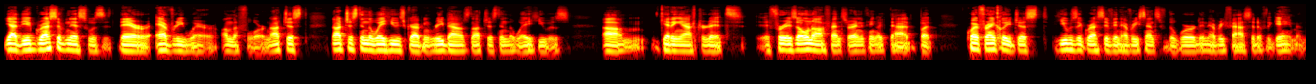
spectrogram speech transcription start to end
yeah, the aggressiveness was there everywhere on the floor, not just not just in the way he was grabbing rebounds, not just in the way he was um, getting after it eh, for his own offense or anything like that, but quite frankly, just he was aggressive in every sense of the word in every facet of the game, and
